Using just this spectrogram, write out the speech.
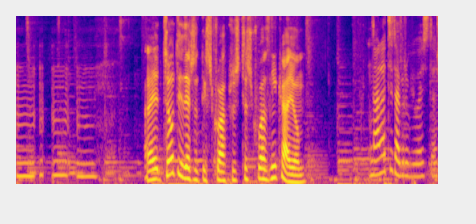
Mm, mm. Ale czemu ty idziesz na tych szkłach? Przecież te szkła znikają. No ale ty tak robiłeś też.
